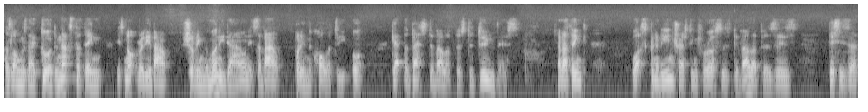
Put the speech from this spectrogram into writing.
as long as they're good. And that's the thing. It's not really about shoving the money down. It's about putting the quality up, get the best developers to do this. And I think what's going to be interesting for us as developers is this is a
